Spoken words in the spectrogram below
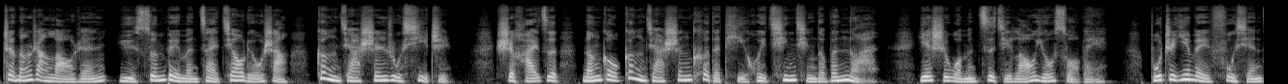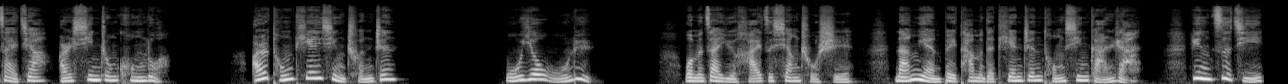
这能让老人与孙辈们在交流上更加深入细致，使孩子能够更加深刻的体会亲情的温暖，也使我们自己老有所为，不致因为赋闲在家而心中空落。儿童天性纯真，无忧无虑。我们在与孩子相处时，难免被他们的天真童心感染，令自己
